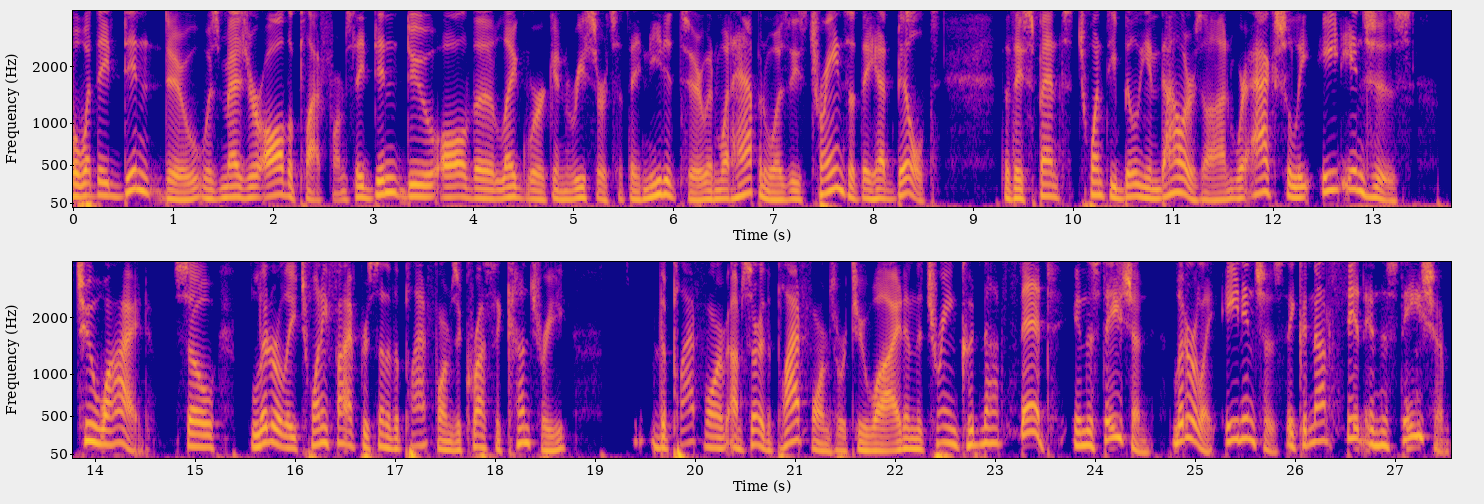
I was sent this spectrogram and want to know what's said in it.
But what they didn't do was measure all the platforms. They didn't do all the legwork and research that they needed to. And what happened was these trains that they had built, that they spent $20 billion on, were actually eight inches too wide. So literally 25% of the platforms across the country the platform i'm sorry the platforms were too wide and the train could not fit in the station literally eight inches. They could not fit in the station.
